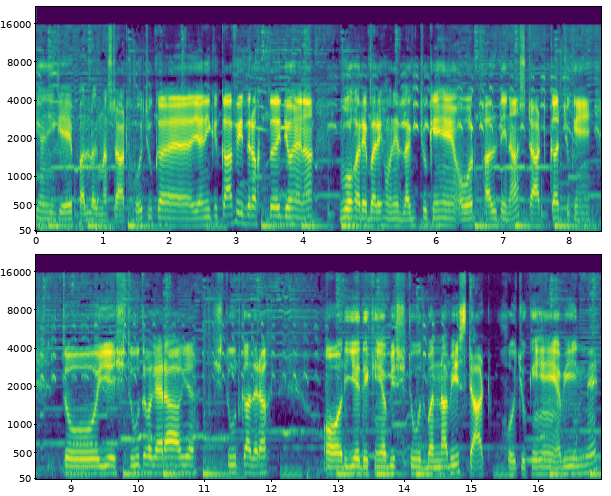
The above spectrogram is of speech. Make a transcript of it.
यानी कि फल लगना स्टार्ट हो चुका है, यानी कि काफ़ी दरख्त जो है ना, वो हरे भरे होने लग चुके हैं और फल देना स्टार्ट कर चुके हैं। तो ये शतूत वगैरह आ गया, शतूत का दरख्त और ये देखें, अभी स्टूद बनना भी स्टार्ट हो चुके हैं। अभी इनमें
